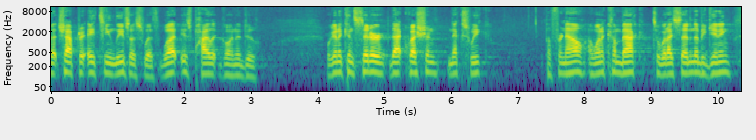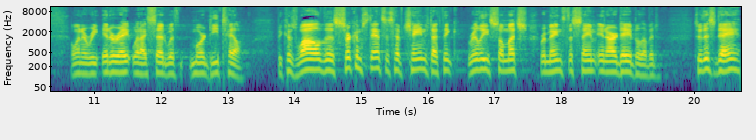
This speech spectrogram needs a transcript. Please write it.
that chapter 18 leaves us with. What is Pilate going to do? We're going to consider that question next week. But for now, I want to come back to what I said in the beginning. I want to reiterate what I said with more detail. Because while the circumstances have changed, I think really so much remains the same in our day, beloved. To this day,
